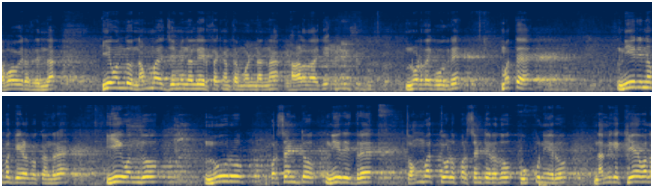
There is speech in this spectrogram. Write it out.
ಅಭಾವ ಇರೋದ್ರಿಂದ ಈ ಒಂದು ನಮ್ಮ ಜಮೀನಲ್ಲಿ ಇರ್ತಕ್ಕಂಥ ಮಣ್ಣನ್ನು ಆಳದಾಗಿ ನೋಡ್ದಾಗ ಹೋಗ್ರಿ. ಮತ್ತು ನೀರಿನ ಬಗ್ಗೆ ಹೇಳ್ಬೇಕಂದ್ರೆ ಈ ಒಂದು ನೂರು ಪರ್ಸೆಂಟು ನೀರಿದ್ದರೆ ತೊಂಬತ್ತೇಳು ಪರ್ಸೆಂಟ್ ಇರೋದು ಉಪ್ಪು ನೀರು. ನಮಗೆ ಕೇವಲ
